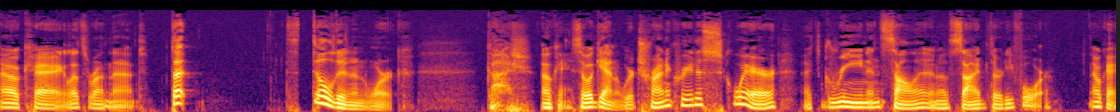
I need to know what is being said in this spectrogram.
Okay, let's run that. That still didn't work. Gosh. Okay, so again, we're trying to create a square that's green and solid and of side 34. Okay,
